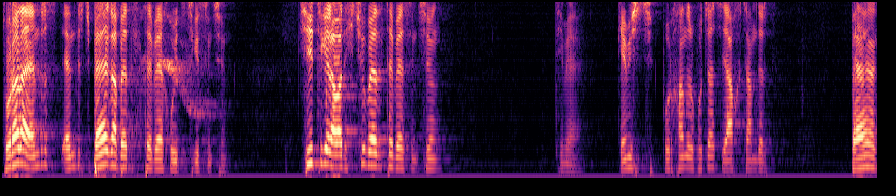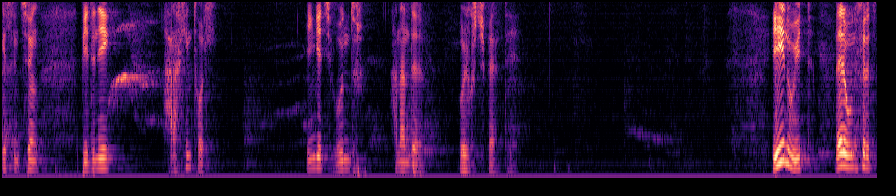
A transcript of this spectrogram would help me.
дураараа амьдрч байгаа байдалтай байх үед ч гэсэн чинь шийтгээр аваад хичүү байдалтай байсан чинь тийм ээ гэмшч бурхан руу бужаач явах зам дээр байгаа гэсэн чинь биднийг харахын тулд ингэж өндөр ханаан дээр өлгөрч байна тий Энэ үед нэр үнэхээр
